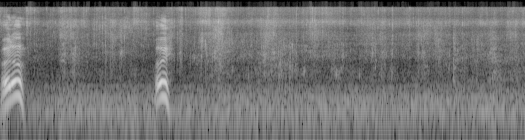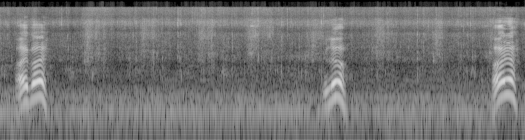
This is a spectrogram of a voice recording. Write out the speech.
เฮ้ยดูเฮ้ยเฮ้ยไปเร็วเฮ้ย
